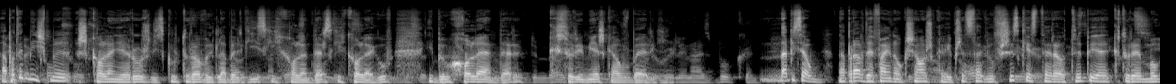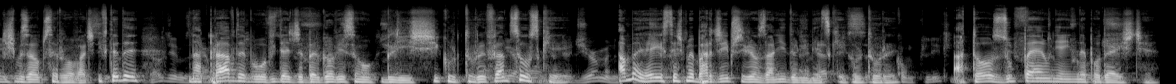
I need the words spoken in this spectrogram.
A potem mieliśmy szkolenie różnic kulturowych dla belgijskich holenderskich kolegów i był Holender, który mieszkał w Belgii. Napisał naprawdę fajną książkę i przedstawił wszystkie stereotypy, które mogliśmy zaobserwować. I wtedy naprawdę było widać, że Belgowie są bliżsi kultury francuskiej, a my jesteśmy bardziej przywiązani do niemieckiej kultury. A to zupełnie inne podejście.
